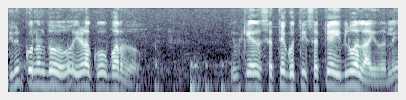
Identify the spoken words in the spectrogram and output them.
ದಿನಕ್ಕೊಂದೊಂದು ಹೇಳಕ್ ಹೋಗ್ಬಾರ್ದು. ಇವಕ್ಕೆ ಸತ್ಯ ಗೊತ್ತಿ ಸತ್ಯ ಇಲ್ವಲ್ಲ ಇದರಲ್ಲಿ?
